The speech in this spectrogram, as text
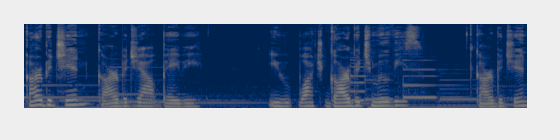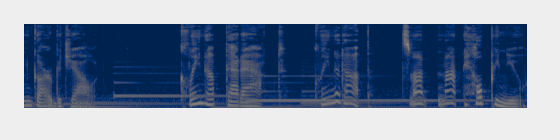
Garbage in, garbage out, baby. You watch garbage movies, garbage in, garbage out. Clean up that act. Clean it up. It's not not helping you.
